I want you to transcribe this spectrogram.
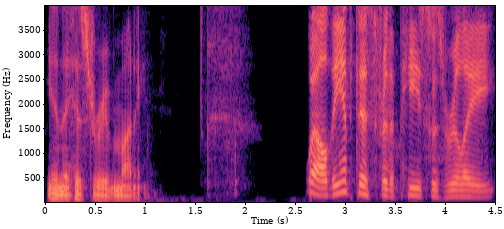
in the history of money? Well, the impetus for the piece was really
